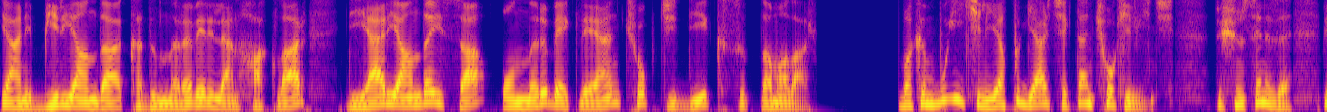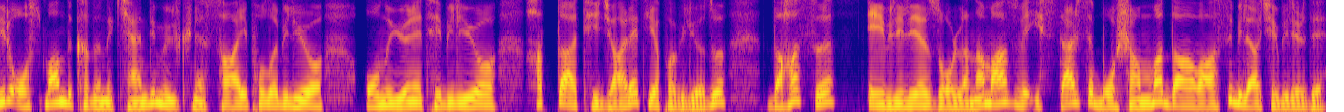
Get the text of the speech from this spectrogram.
Yani bir yanda kadınlara verilen haklar, diğer yanda ise onları bekleyen çok ciddi kısıtlamalar. Bakın bu ikili yapı gerçekten çok ilginç. Düşünsenize bir Osmanlı kadını kendi mülküne sahip olabiliyor, onu yönetebiliyor, hatta ticaret yapabiliyordu. Dahası evliliğe zorlanamaz ve isterse boşanma davası bile açabilirdi.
